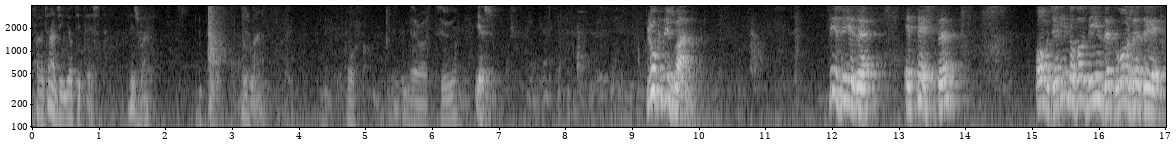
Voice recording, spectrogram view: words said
facciamo gli occhi test. This one. This one. Oh, there are two. Yes. Look this one. This is a, a test of Gelindo Bordin that was the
